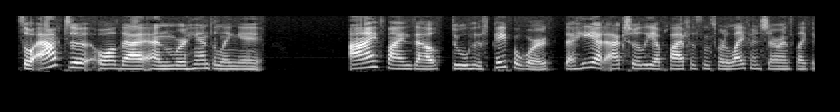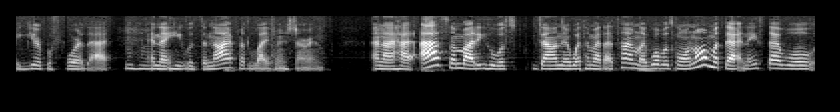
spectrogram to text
so after all that, and we're handling it. I find out through his paperwork that he had actually applied for some sort of life insurance like a year before that, mm-hmm. and that he was denied for the life insurance. And I had asked somebody who was down there with him at that time, like, what was going on with that? And they said, well,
